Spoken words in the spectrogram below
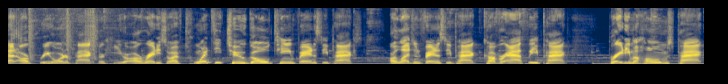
that our pre-order packs are here already. So I have 22 gold team fantasy packs, our legend fantasy pack, cover athlete pack, Brady Mahomes pack,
